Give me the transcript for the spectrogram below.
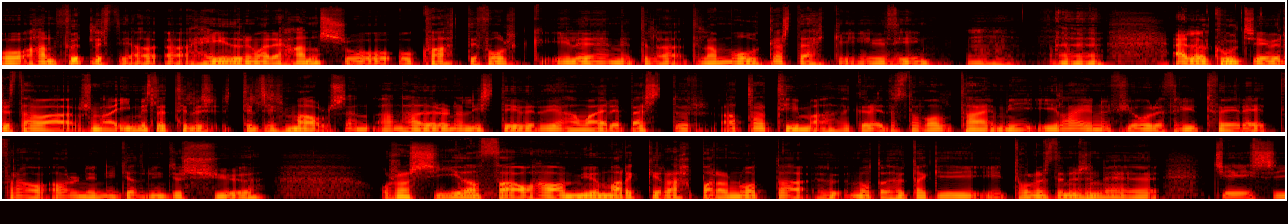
og hann fullirti að, að heiðurinn var í hans og, og, og kvatti fólk í leðinni til, til að móðgast ekki yfir því mm -hmm. Uh, eh, LL Cool J verist að hafa svona ímislegt til, til síns máls en hann hafði raun að lísta yfir því að hann væri bestur allra tíma, the greatest of all time í, í læginu 4-3-2-1 frá árunni 1997 og svona síðan þá hafa mjög margi rappar að nota, notað hugtaki í, í tónlistinu sinni. Uh, Jay-Z,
